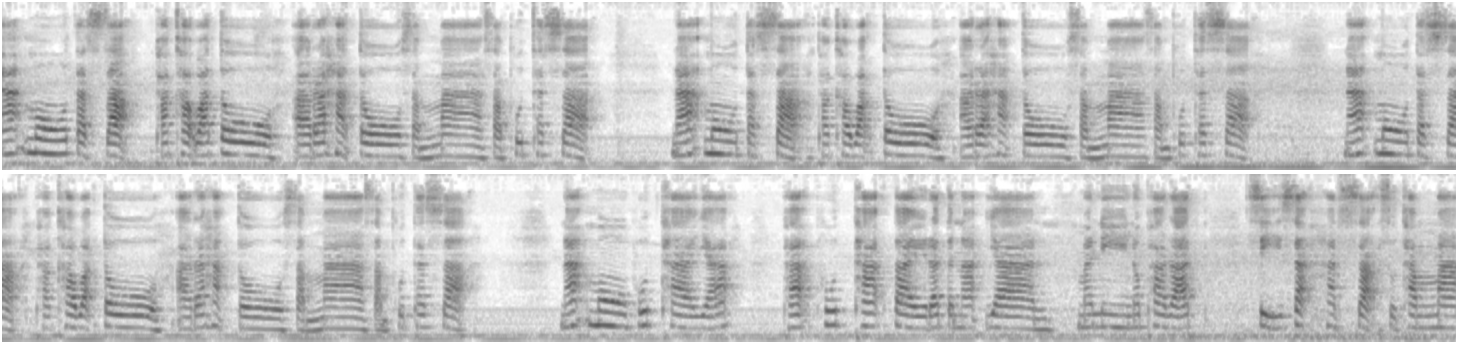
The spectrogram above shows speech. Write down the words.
นะโมตัสสะภะคะวะโต อะระหะโต สัมมาสัมพุทธัสสะ นะโมตัสสะภะคะวะโต อะระหะโต สัมมาสัมพุทธัสสะ นะโมตัสสะภะคะวะโต อะระหะโต สัมมาสัมพุทธัสสะ นะโมพุทธายะ พระพุทธไตรรัตนญาณมณีนพรัตน์ศรีสหัสสะสุธรรมา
